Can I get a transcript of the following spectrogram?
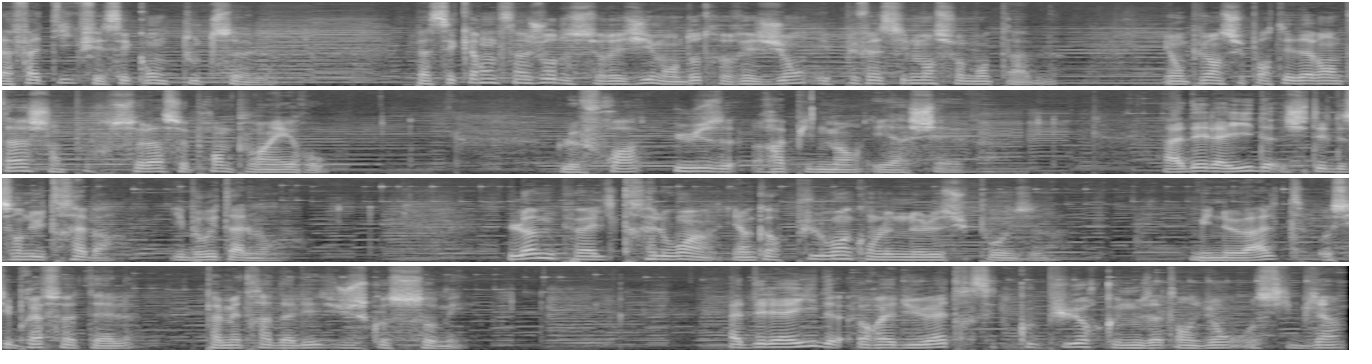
La fatigue fait ses comptes toute seule. Passer 45 jours de ce régime en d'autres régions est plus facilement surmontable, et on peut en supporter davantage sans pour cela se prendre pour un héros. Le froid use rapidement et achève. Adélaïde, j'étais descendu très bas, et brutalement. L'homme peut aller très loin, et encore plus loin qu'on ne le suppose. Mais une halte, aussi brève soit-elle, permettra d'aller jusqu'au sommet. Adélaïde aurait dû être cette coupure que nous attendions aussi bien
